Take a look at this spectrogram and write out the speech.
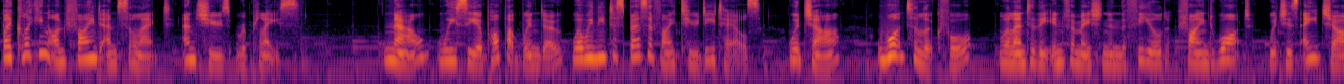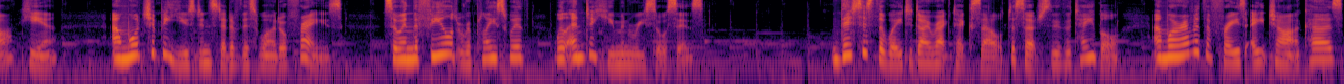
by clicking on Find and Select and choose Replace. Now, we see a pop-up window where we need to specify two details, which are what to look for We'll enter the information in the field Find What, which is HR, here, and what should be used instead of this word or phrase. So in the field Replace With, we'll enter Human Resources. This is the way to direct Excel to search through the table, and wherever the phrase HR occurs,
